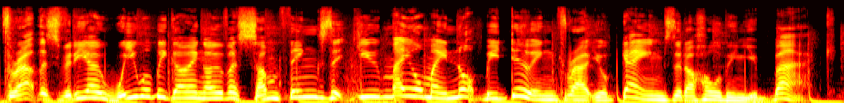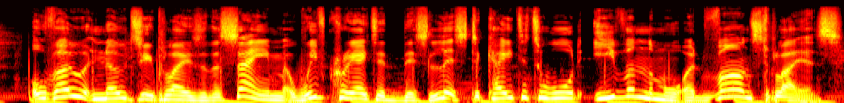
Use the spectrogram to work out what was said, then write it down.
Throughout this video, we will be going over some things that you may or may not be doing throughout your games that are holding you back. Although no two players are the same, we've created this list to cater toward even the more advanced players.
